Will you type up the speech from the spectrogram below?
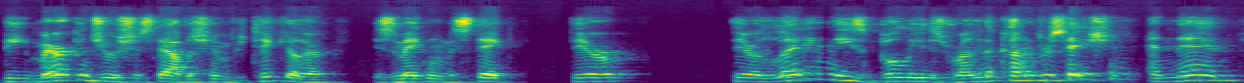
the American Jewish establishment in particular is making a mistake. They're they're letting these bullies run the conversation, and then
